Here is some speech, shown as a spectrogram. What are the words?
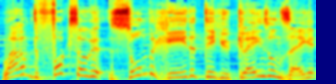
Waarom de fuck zou je zonder reden tegen je kleinzoon zeggen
